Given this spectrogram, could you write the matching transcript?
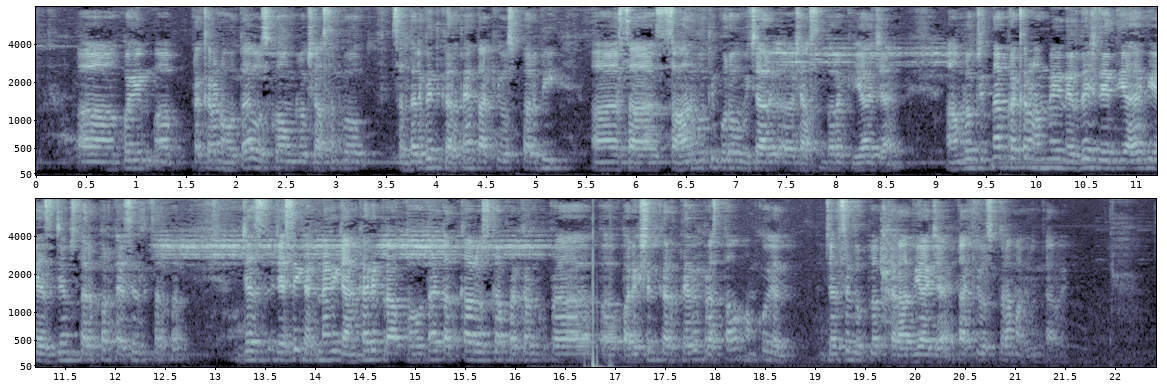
कोई प्रकरण होता है, उसको हम लोग शासन को संदर्भित करते हैं, ताकि उस पर भी सहानुभूतिपूर्वक विचार शासन द्वारा किया जाए। हम लोग जितना प्रकरण हमने निर्देश दे दिया है कि एसडीएम स्तर पर, तहसील स्तर पर, जैस, जैसी घटना की जानकारी प्राप्त होता है, तत्काल उसका प्रकरण परीक्षण करते हुए प्रस्ताव हमको जल्द से उपलब्ध करा दिया जाए, ताकि उस पर हम अग्रिम कार्रवाई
